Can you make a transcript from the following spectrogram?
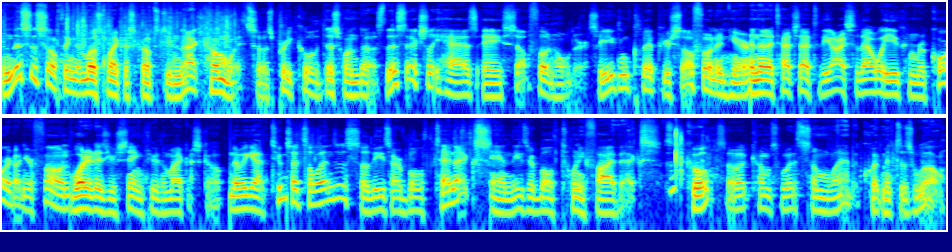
And this is something that most microscopes do not come with, so it's pretty cool that this one does. This actually has a cell phone holder, so you can clip your cell phone in here and then attach that to the eye, so that way you can record on your phone what it is you're seeing through the microscope. And then we got two sets of lenses, so these are both 10x and these are both 25x. This is cool. So it comes with some lab equipment as well.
